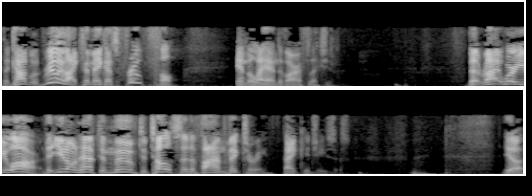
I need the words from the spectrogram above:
but God would really like to make us fruitful in the land of our affliction. That right where you are, that you don't have to move to Tulsa to find victory. Thank you, Jesus. You know,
